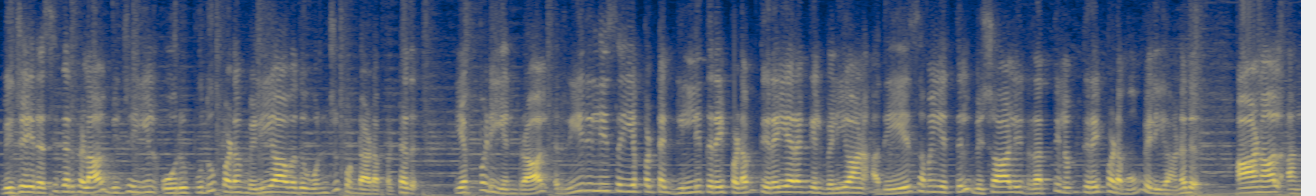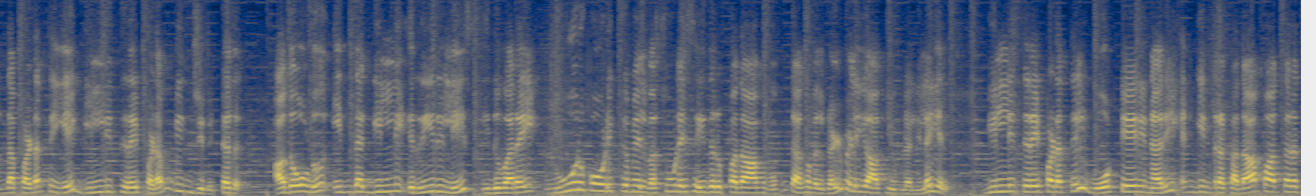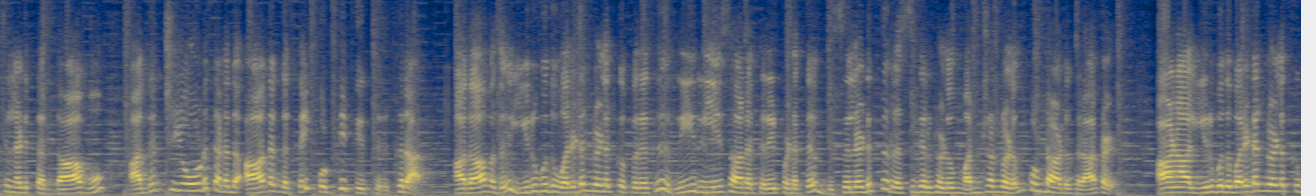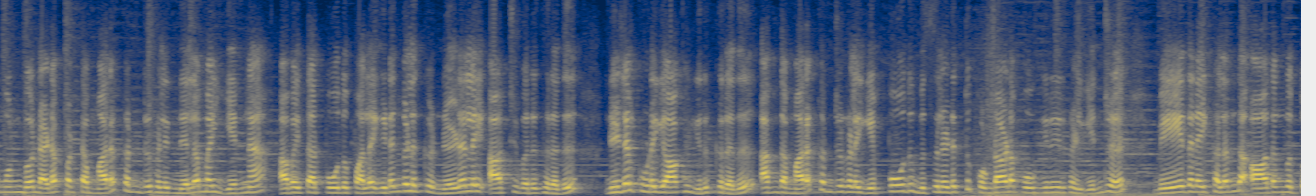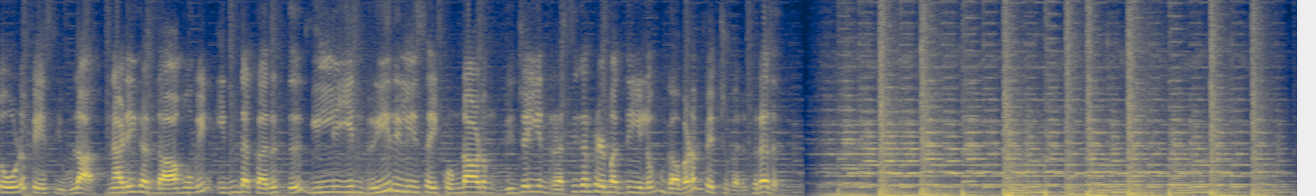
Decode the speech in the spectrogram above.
விஜய் ரசிகர்களால் விஜயில் ஒரு புது படம் வெளியாவது ஒன்று கொண்டாடப்பட்டது. எப்படி என்றால் ரீரிலீஸ் செய்யப்பட்ட கில்லி திரைப்படம் திரையரங்கில் வெளியான அதே சமயத்தில் விஷாலின் ரத்தினம் திரைப்படமும் வெளியானது. ஆனால் அந்த படத்தையே கில்லி திரைப்படம் விஞ்சிவிட்டது அதோடு இந்த கில்லி ரீ ரிலீஸ் இதுவரை நூறு கோடிக்கு மேல் வசூலை செய்திருப்பதாகவும் தகவல்கள் வெளியாகியுள்ள நிலையில் கில்லி திரைப்படத்தில் ஓட்டேரி நரி என்கின்ற கதாபாத்திரத்தில் நடித்த தாமு அதிர்ச்சியோடு தனது ஆதங்கத்தை கொட்டி தீர்த்திருக்கிறார். அதாவது இருபது வருடங்களுக்கு பிறகு ரீ ரிலீஸ் ஆன திரைப்படத்தை விசிலெடுத்து ரசிகர்களும் மன்றங்களும் கொண்டாடுகிறார்கள். ஆனால் இருபது வருடங்களுக்கு முன்பு நடப்பட்ட மரக்கன்றுகளின் நிலைமை என்ன? அவை தற்போது பல இடங்களுக்கு நிழலை ஆற்றி வருகிறது நிழல் குடையாக இருக்கிறது. அந்த மரக்கன்றுகளை எப்போது விசிலெடுத்து கொண்டாட போகிறீர்கள் என்று வேதனை கலந்த ஆதங்கத்தோடு பேசியுள்ளார். நடிகர் தாமுவின் இந்த கருத்து கில்லியின் ரீ ரிலீஸை கொண்டாடும் விஜயின் ரசிகர்கள் மத்தியிலும் கவனம் பெற்று வருகிறது.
